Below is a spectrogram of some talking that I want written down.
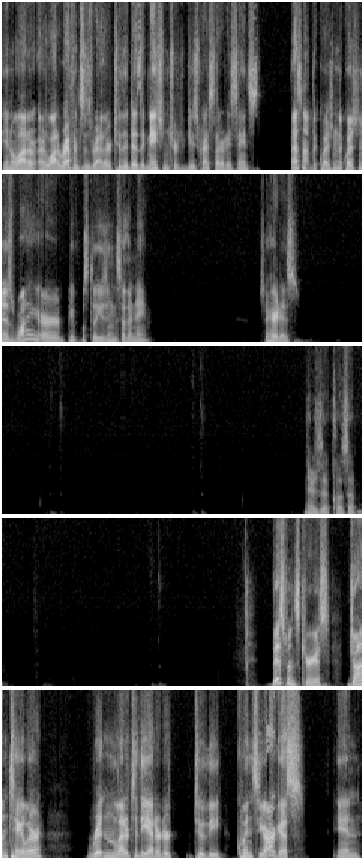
in a lot of a lot of references rather to the designation Church of Jesus Christ Latter-day Saints, that's not the question. The question is why are people still using this other name? So here it is. There's a close up. This one's curious. John Taylor, written letter to the editor to the Quincy Argus in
